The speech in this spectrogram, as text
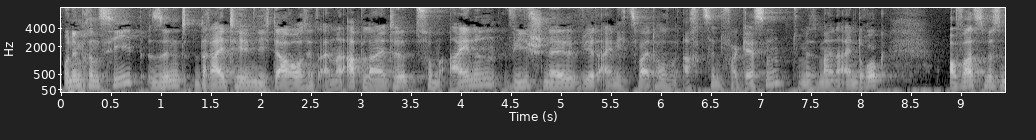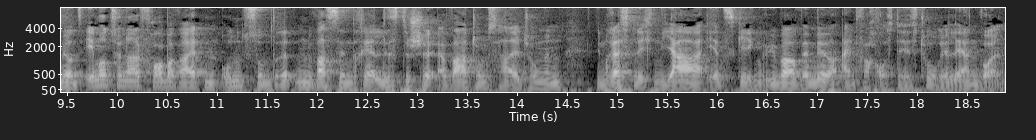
Und im Prinzip sind drei Themen, die ich daraus jetzt einmal ableite. Zum einen, wie schnell wird eigentlich 2018 vergessen, zumindest mein Eindruck. Auf was müssen wir uns emotional vorbereiten? Und zum Dritten, was sind realistische Erwartungshaltungen dem restlichen Jahr jetzt gegenüber, wenn wir einfach aus der Historie lernen wollen?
